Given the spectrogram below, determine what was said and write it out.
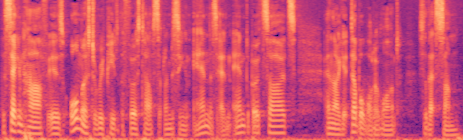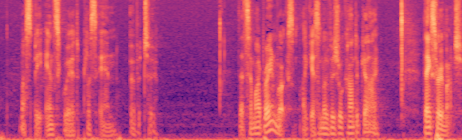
The second half is almost a repeat of the first half, so I'm missing an n. Let's add an n to both sides. And then I get double what I want, so that sum must be n squared plus n over 2. That's how my brain works. I guess I'm a visual kind of guy. Thanks very much.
